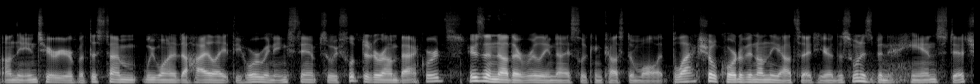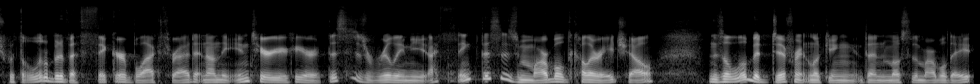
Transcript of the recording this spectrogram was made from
on the interior, but this time we wanted to highlight the Horween ink stamp, so we flipped it around backwards. Here's another really nice looking custom wallet. Black shell cordovan on the outside here. This one has been hand stitched with a little bit of a thicker black thread, and on the interior here, this is really neat. I think this is marbled color 8 shell. And it's a little bit different looking than most of the marbled 8.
